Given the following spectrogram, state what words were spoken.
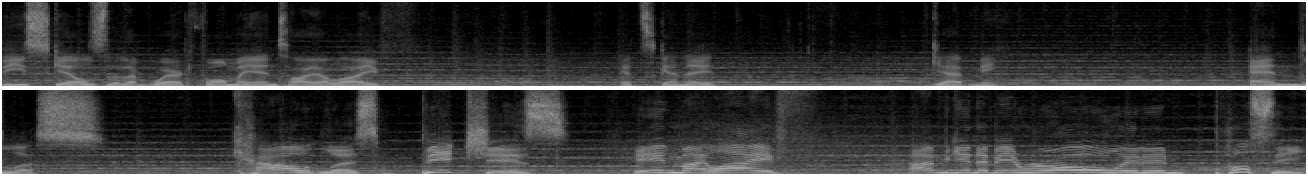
these skills that I've worked for my entire life, it's gonna get me endless, countless bitches in my life. I'm gonna be rolling in pussy.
